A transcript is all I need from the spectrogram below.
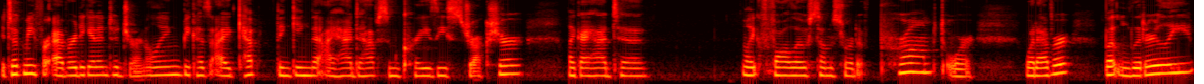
it took me forever to get into journaling because I kept thinking that I had to have some crazy structure. Like I had to like follow some sort of prompt or whatever. But literally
